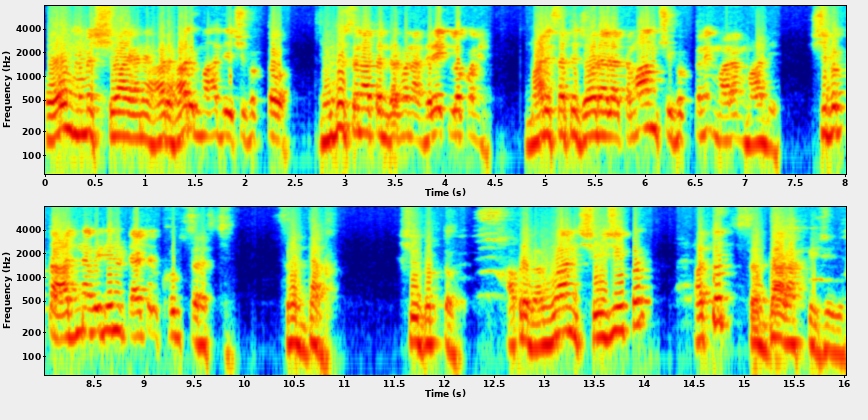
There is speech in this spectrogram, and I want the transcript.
ઓમ નમઃ શિવાય અને હર હર મહાદેવ શિવ ભક્તો, હિન્દુ સનાતન ધર્મના દરેક લોકોને મારી સાથે જોડાયેલા તમામ શિવ ભક્તોને મારા મહાદેવ. શિવ ભક્ત આજના વિડીયોનું ટાઇટલ ખૂબ સરસ છે. શ્રદ્ધા. શિવ ભક્તો, આપણે ભગવાન શિવજી ઉપર અતૂટ શ્રદ્ધા રાખવી જોઈએ.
